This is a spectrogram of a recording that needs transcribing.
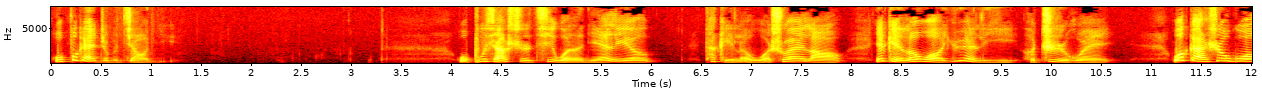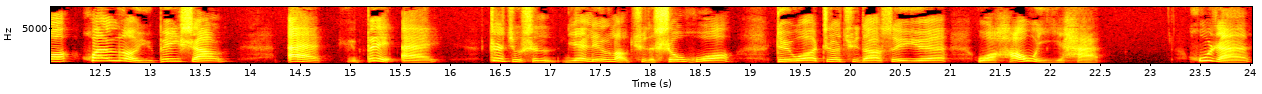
我不该这么叫你。我不想舍弃我的年龄，他给了我衰老，也给了我阅历和智慧。我感受过欢乐与悲伤，爱与被爱，这就是年龄老去的收获。对我这去的岁月，我毫无遗憾。忽然，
